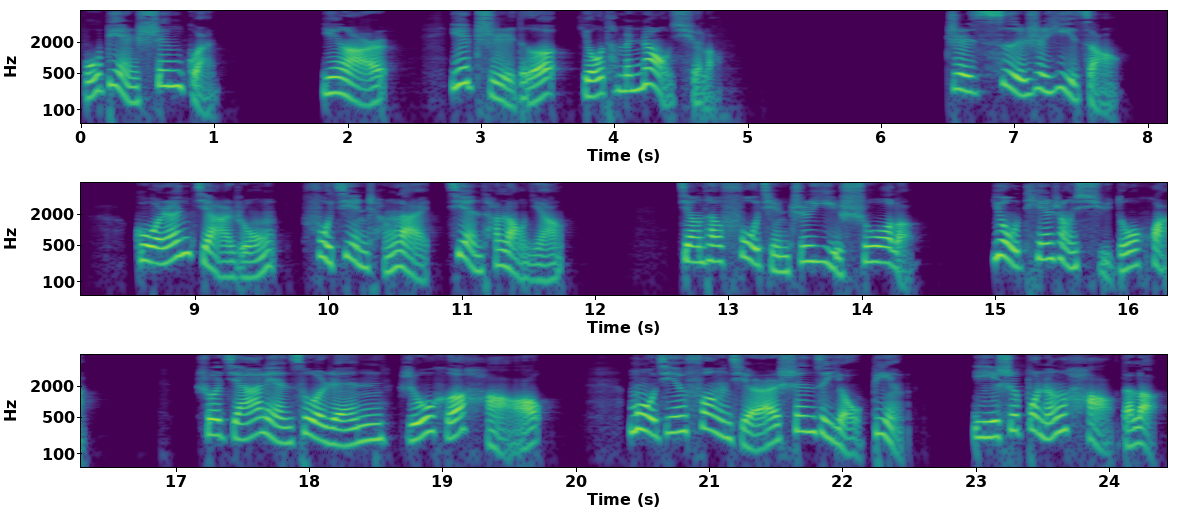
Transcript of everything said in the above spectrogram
不便深管，因而也只得由他们闹去了。至次日一早，果然贾蓉复进城来见他老娘，将他父亲之意说了，又添上许多话，说贾琏做人如何好，目今凤姐儿身子有病。已是不能好的了，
